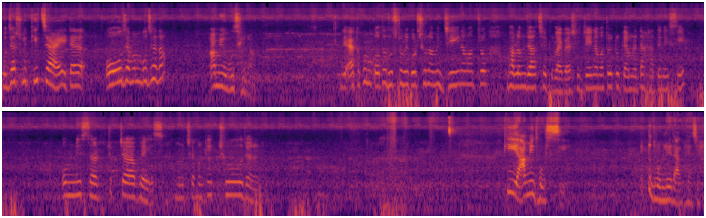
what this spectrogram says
ও যে আসলে কী চায়, এটা ও যেমন বুঝে না, আমিও বুঝি না। যে এতক্ষণ কত দুষ্টুমি করছিল আমি যেই না মাত্র ভাবলাম যে আচ্ছা একটু লাইভে আসি যেই না মাত্র একটু ক্যামেরাটা হাতে নিছি অমনি স্যার চুপচাপ হয়ে গেছে। মনে হচ্ছে এখন কিচ্ছু জানে না। কি আমি ধরছি। একটু ধরলেই রাগ হয়ে যায়।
